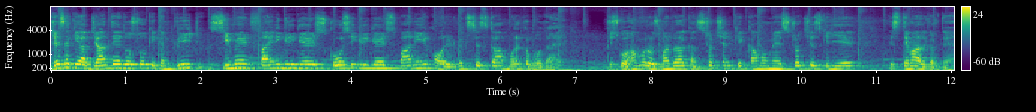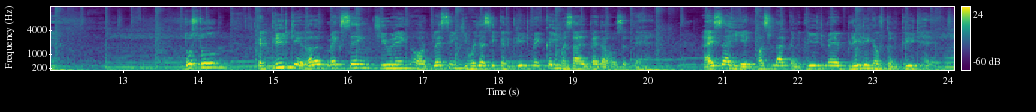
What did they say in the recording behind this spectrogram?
जैसा कि आप जानते हैं दोस्तों कि concrete, cement, fine aggregates coarse aggregates पानी और एडमिक्सेस का मरकब होता है, जिसको हम रोज़मर्रा कंस्ट्रक्शन के कामों में स्ट्रक्चर्स के लिए इस्तेमाल करते हैं। दोस्तों, कंक्रीट के गलत मिक्सिंग क्यूरिंग और प्लेसिंग की वजह से कंक्रीट में कई मसाइल पैदा हो सकते हैं। ऐसा ही एक मसला कंक्रीट में ब्लीडिंग ऑफ़ कंक्रीट है।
